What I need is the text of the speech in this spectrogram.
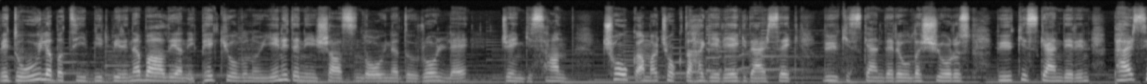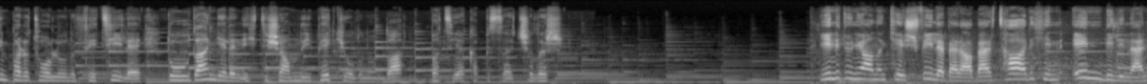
ve doğuyla batıyı birbirine bağlayan İpek yolunun yeniden inşasında oynadığı rolle Cengiz Han. Çok ama çok daha geriye gidersek Büyük İskender'e ulaşıyoruz. Büyük İskender'in Pers İmparatorluğunu fethiyle doğudan gelen ihtişamlı İpek yolunun da batıya kapısı açılır. Yeni dünyanın keşfiyle beraber tarihin en bilinen,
